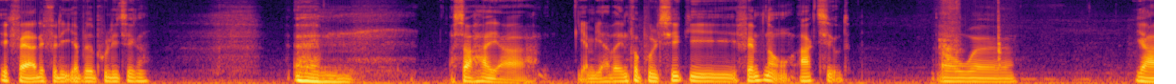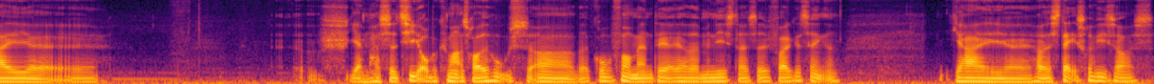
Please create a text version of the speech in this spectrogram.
ikke færdigt, fordi jeg blev politiker. Øhm, og så har jeg, jamen jeg har været inden for politik i 15 år aktivt. Og øh, jeg øh, jamen, har siddet 10 år på Københavns Rådhus og været gruppeformand der. Jeg har været minister og siddet i Folketinget. Jeg øh, har været statsrevisor også,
